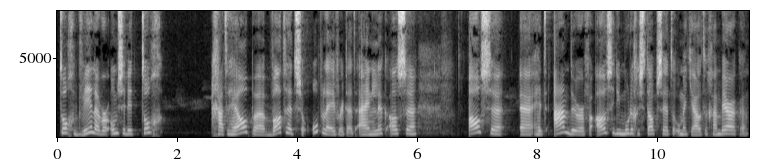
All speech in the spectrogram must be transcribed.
toch willen, waarom ze dit toch gaat helpen, wat het ze oplevert uiteindelijk als ze, als ze uh, het aandurven, als ze die moedige stap zetten om met jou te gaan werken.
